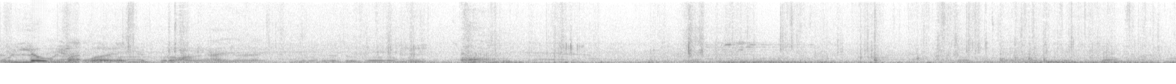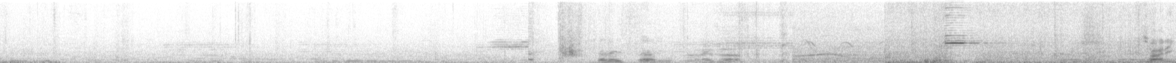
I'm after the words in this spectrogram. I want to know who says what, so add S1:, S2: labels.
S1: உள்ள உள்ள போய் எடுத்துருவாங்க
S2: சாரி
